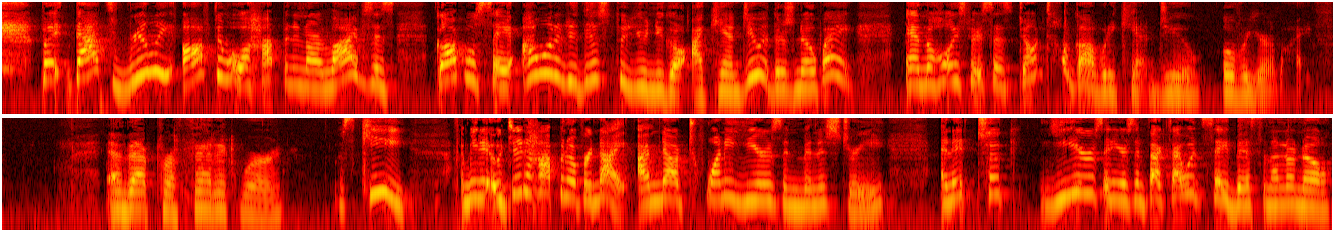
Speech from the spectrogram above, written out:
but that's really often what will happen in our lives is God will say, I want to do this through you. And you go, I can't do it. There's no way. And the Holy Spirit says, don't tell God what he can't do over your life. And that prophetic word. Was key. I mean, it didn't happen overnight. I'm now 20 years in ministry, and it took years and years. In fact, I would say this, and I don't know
